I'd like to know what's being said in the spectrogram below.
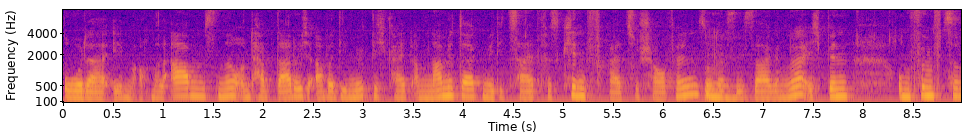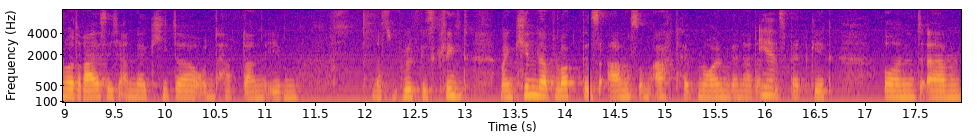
oder eben auch mal abends ne, und habe dadurch aber die Möglichkeit, am Nachmittag mir die Zeit fürs Kind freizuschaufeln, sodass mhm. ich sage, ne, ich bin um 15.30 Uhr an der Kita und habe dann eben das so blöd wie es klingt, mein Kinderblock bis abends um acht, halb neun, wenn er dann ja. ins Bett geht. Und ähm,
